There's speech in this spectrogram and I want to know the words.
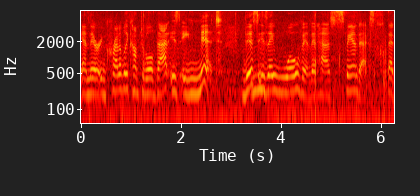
and they're incredibly comfortable. That is a knit. This Mm-hmm. is a woven that has spandex that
